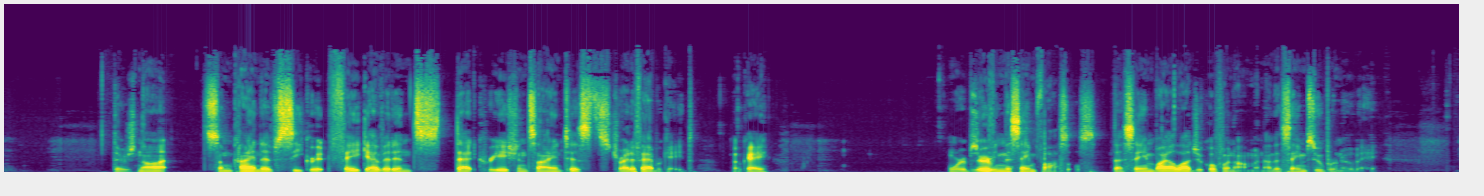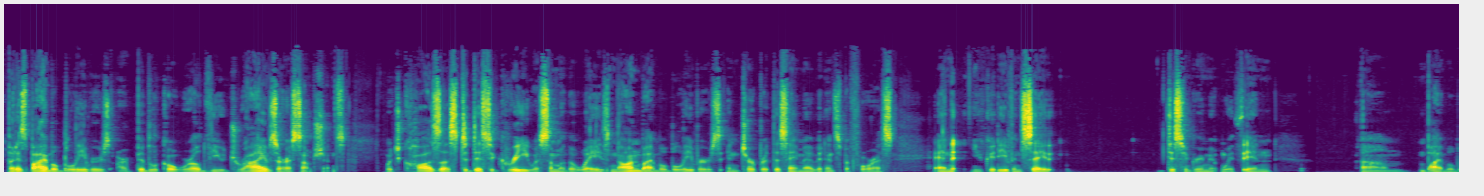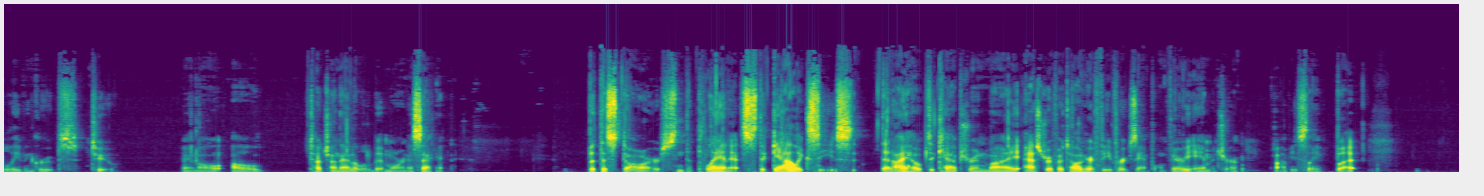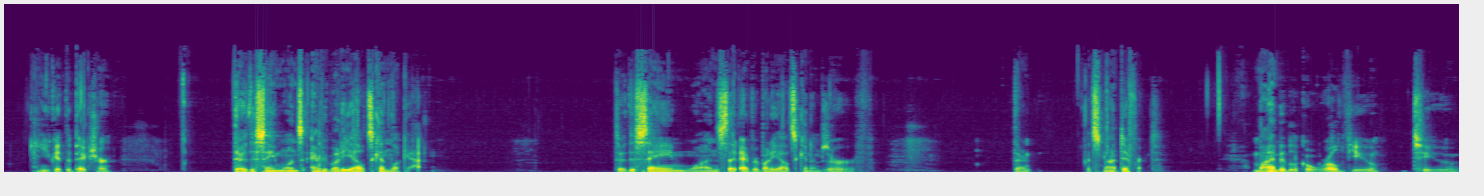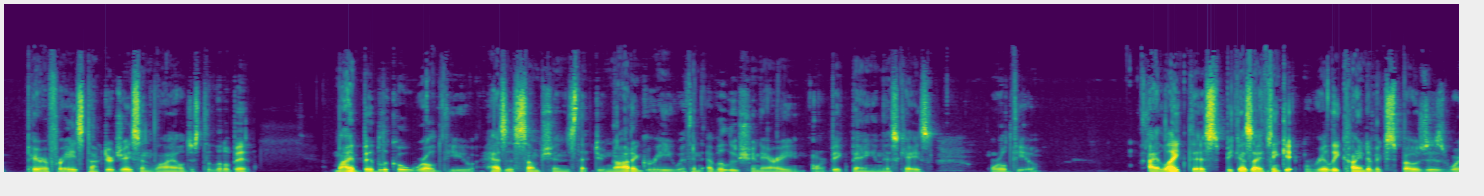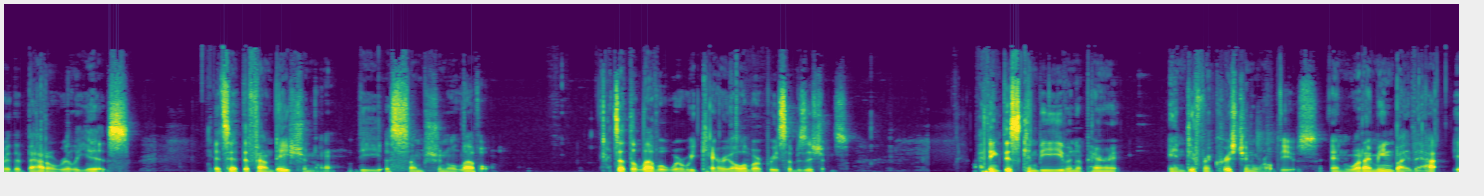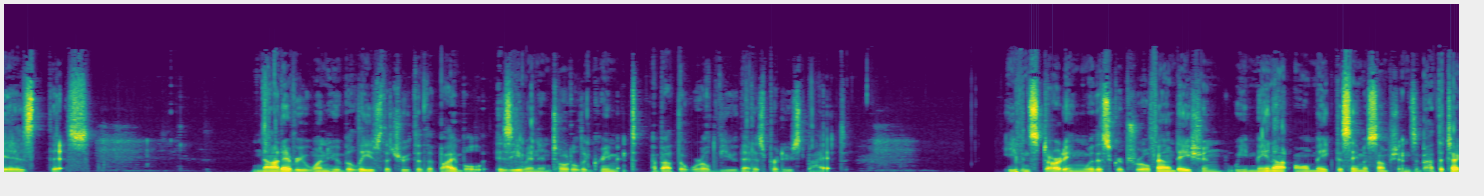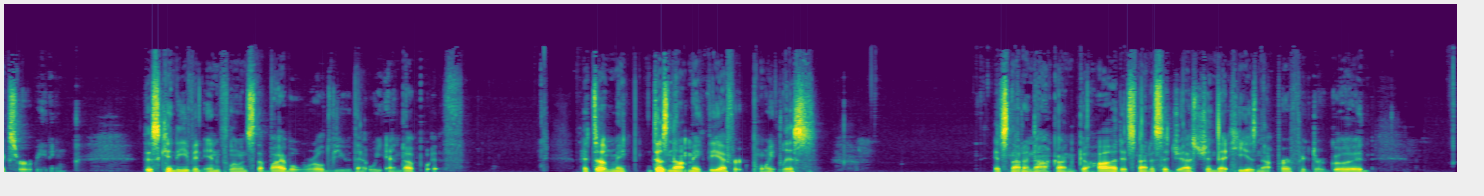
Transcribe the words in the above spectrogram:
There's not some kind of secret fake evidence that creation scientists try to fabricate. Okay? We're observing the same fossils, the same biological phenomena, the same supernovae. But as Bible believers, our biblical worldview drives our assumptions, which cause us to disagree with some of the ways non Bible believers interpret the same evidence before us. And you could even say disagreement within um, Bible believing groups, too. And I'll, I'll touch on that a little bit more in a second. But the stars, the planets, the galaxies that I hope to capture in my astrophotography, for example, very amateur, obviously, but you get the picture. They're the same ones everybody else can look at. They're the same ones that everybody else can observe. They're, it's not different. My biblical worldview, to paraphrase Dr. Jason Lisle just a little bit, my biblical worldview has assumptions that do not agree with an evolutionary, or Big Bang in this case, worldview. I like this because I think it really kind of exposes where the battle really is. It's at the foundational, the assumptional level. It's at the level where we carry all of our presuppositions. I think this can be even apparent in different Christian worldviews. And what I mean by that is this not everyone who believes the truth of the Bible is even in total agreement about the worldview that is produced by it. Even starting with a scriptural foundation, we may not all make the same assumptions about the text we're reading. This can even influence the Bible worldview that we end up with. That doesn't make, does not make the effort pointless. It's not a knock on God. It's not a suggestion that He is not perfect or good.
